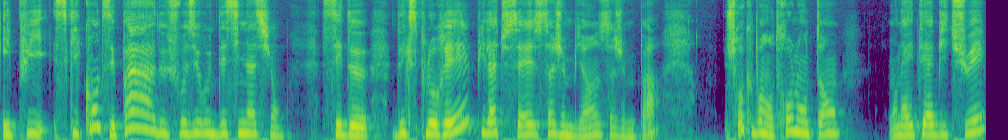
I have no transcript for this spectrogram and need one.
Et puis, ce qui compte, c'est pas de choisir une destination, c'est de d'explorer. Puis là, tu sais, ça j'aime bien, ça j'aime pas. Je trouve que pendant trop longtemps, on a été habitué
